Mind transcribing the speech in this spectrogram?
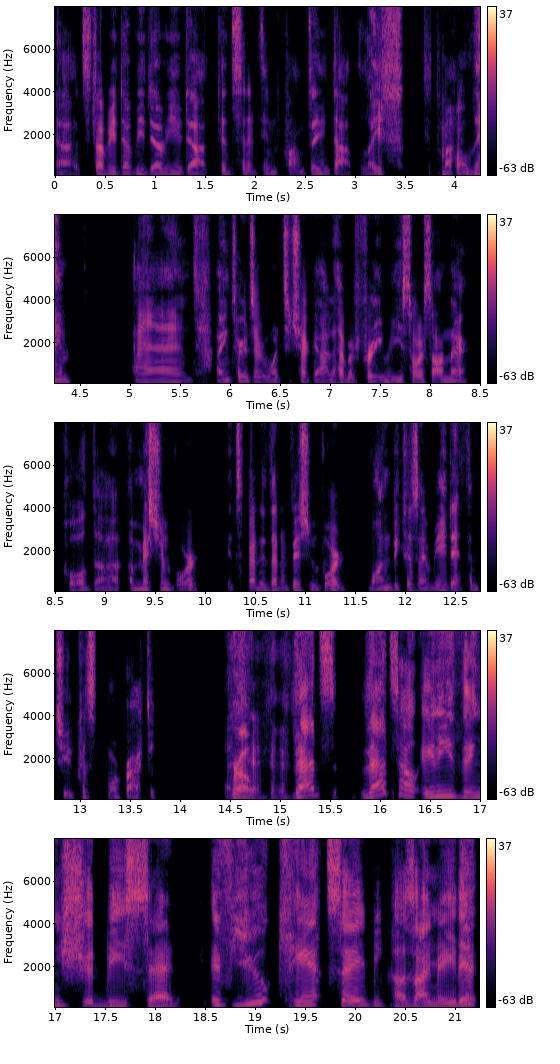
Uh, it's www.vincentinfante.life. It's my whole name. And I encourage everyone to check it out. I have a free resource on there called uh, a mission board. It's better than a vision board. One, because I made it, and two, because it's more practical. Bro, that's that's how anything should be said. If you can't say because I made it,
